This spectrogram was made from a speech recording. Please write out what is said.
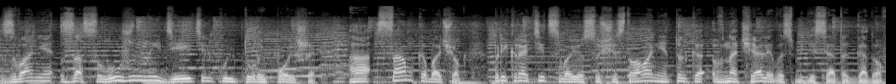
звание «Заслуженный деятель культуры Польши», а сам «Кабачок» прекратит свое существование только в начале 80-х годов.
